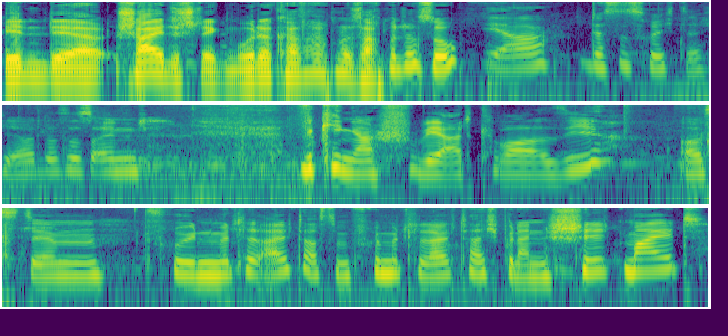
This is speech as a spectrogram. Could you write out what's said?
in der Scheide stecken, oder? Sagt man, sagt man das so? Ja, das ist richtig, ja. Das ist ein Wikingerschwert quasi aus dem frühen Mittelalter, aus dem Frühmittelalter. Ich bin eine Schildmaid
